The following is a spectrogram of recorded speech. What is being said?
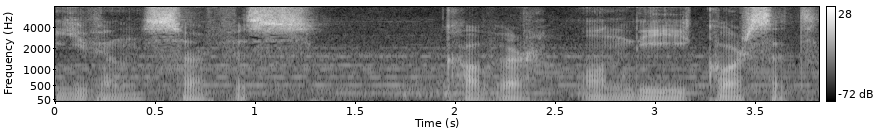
even surface cover on the corset.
